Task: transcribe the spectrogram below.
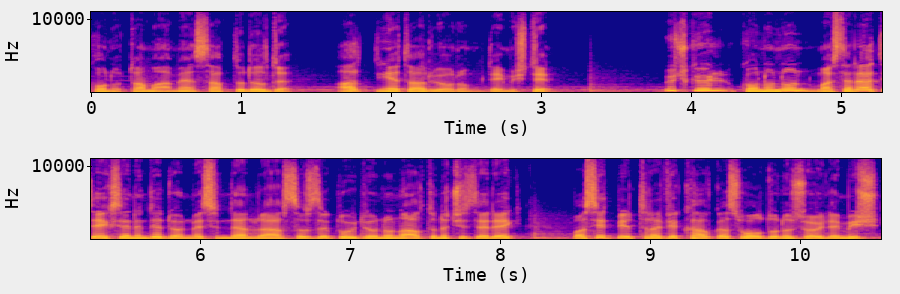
Konu tamamen saptırıldı. Art niyet arıyorum demişti. Üçgül konunun Maserati ekseninde dönmesinden rahatsızlık duyduğunun altını çizerek basit bir trafik kavgası olduğunu söylemiş,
